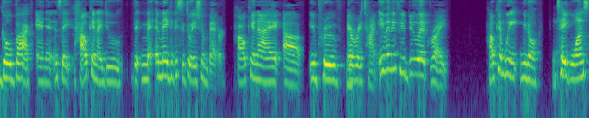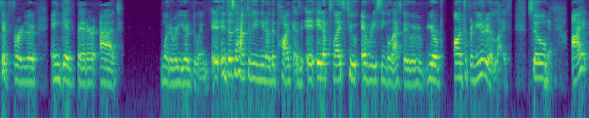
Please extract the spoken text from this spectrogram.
go back and, and, say, how can I do the, make the situation better? How can I uh, improve every time? Even if you do it right, how can we, you know, yeah. take one step further and get better at whatever you're doing? It, it doesn't have to be, you know, the podcast. It, it, applies to every single aspect of your entrepreneurial life. So yeah. I,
